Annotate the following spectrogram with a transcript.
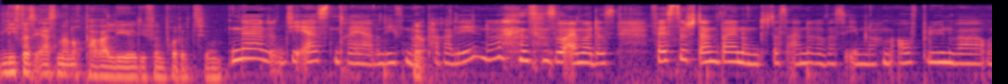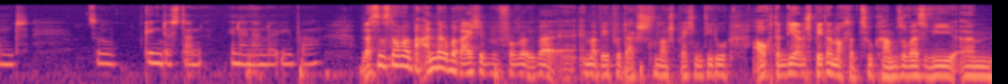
lief das erstmal noch parallel, die Filmproduktion? Na, die ersten drei Jahre liefen noch ja. parallel. Ne? Also so einmal das feste Standbein und das andere, was eben noch im Aufblühen war und so ging das dann ineinander über. Lass uns noch mal ein paar andere Bereiche, bevor wir über äh, MAW Productions noch sprechen, die du auch dann, die dann später noch dazu kamen, sowas wie ähm,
